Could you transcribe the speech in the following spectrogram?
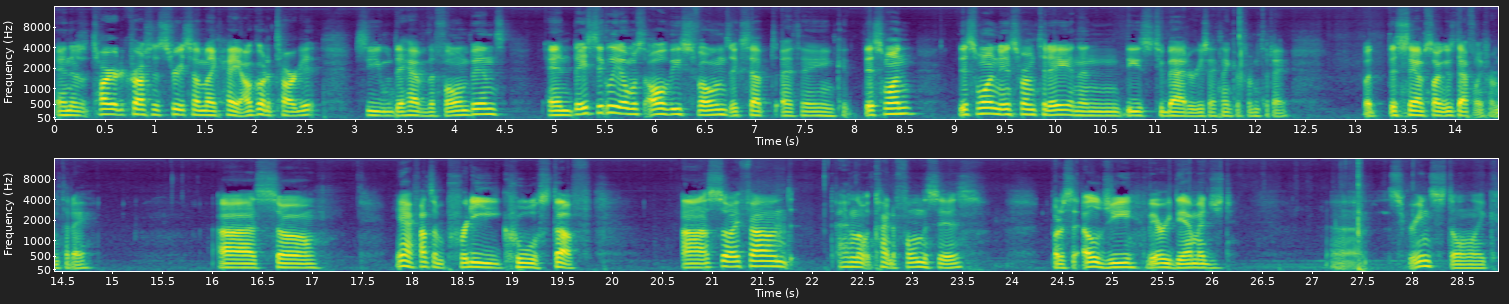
And there's a Target across the street, so I'm like, hey, I'll go to Target, see they have the phone bins. And basically, almost all these phones, except I think this one, this one is from today, and then these two batteries I think are from today. But this Samsung is definitely from today. Uh, so, yeah, I found some pretty cool stuff. Uh, so I found, I don't know what kind of phone this is, but it's an LG, very damaged. Uh, screen's still like,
